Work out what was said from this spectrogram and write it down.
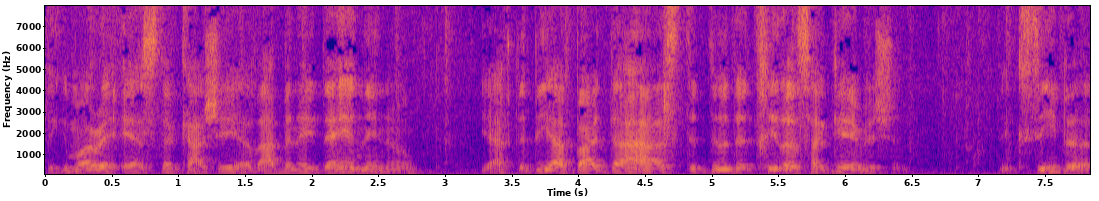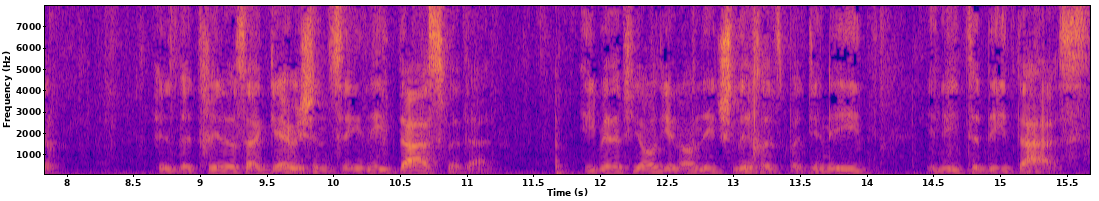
the Gemara asked the Kashi of Abinei Deyaninu You have to be a bardas to do the tchilas hagerishin. The ksiva is the tchilas hagerishin, so you need das for that. Even if you, you don't need shlichas, but you need you need to be das.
